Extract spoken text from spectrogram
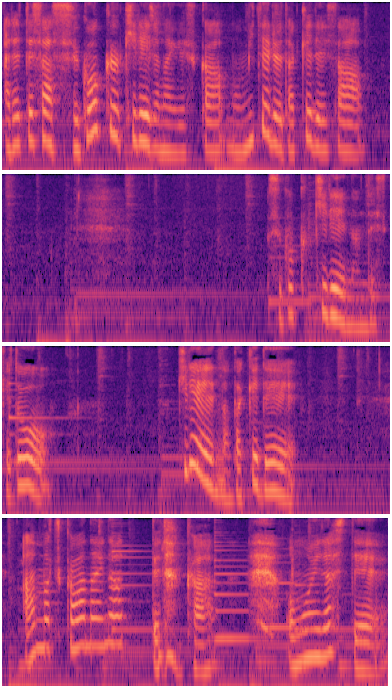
あれってさすごく綺麗じゃないですか。もう見てるだけでさすごく綺麗なんですけど綺麗なだけであんま使わないなってなんか 思い出して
